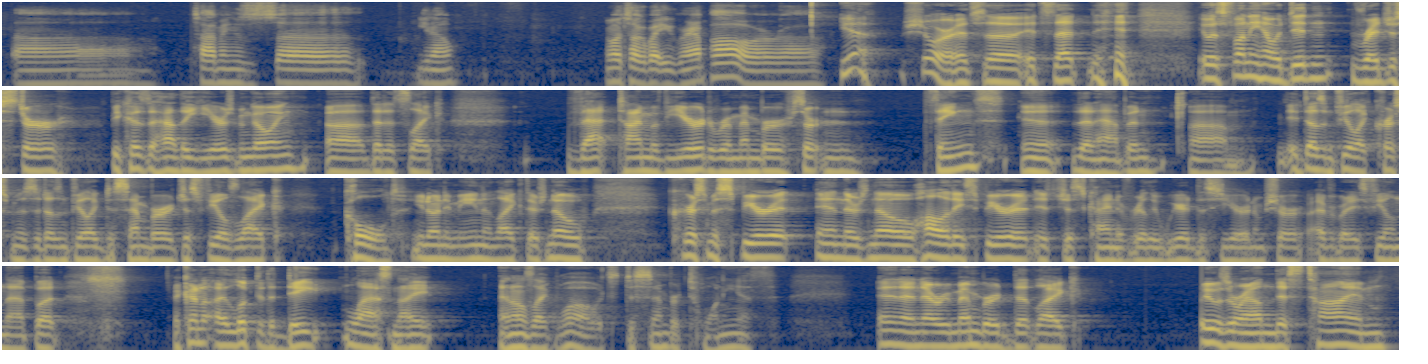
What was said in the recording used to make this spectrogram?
uh, timing's, uh, you know. You want to talk about your grandpa or? Uh... Yeah, sure. It's uh it's that it was funny how it didn't register because of how the year's been going, uh that it's like that time of year to remember certain things uh, that happen. Um it doesn't feel like Christmas, it doesn't feel like December, it just feels like cold, you know what I mean? And like there's no Christmas spirit and there's no holiday spirit. It's just kind of really weird this year and I'm sure everybody's feeling that, but I kind of I looked at the date last night and I was like, "Whoa, it's December 20th." And then I remembered that like it was around this time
